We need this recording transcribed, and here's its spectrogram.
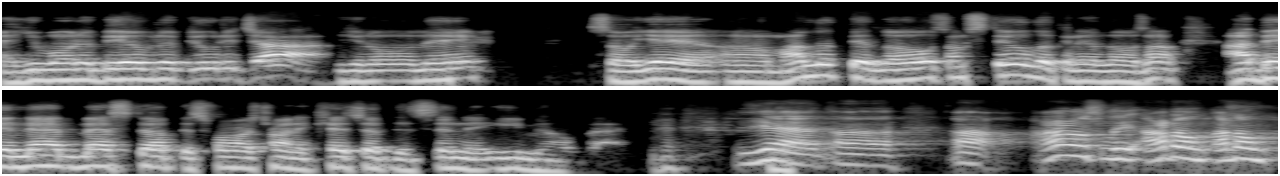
and you want to be able to do the job. You know what I mean? So yeah, um, I looked at Lowe's. I'm still looking at Lowe's. i have been that messed up as far as trying to catch up to send the email back. Yeah, uh, uh, honestly, I don't, I don't.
